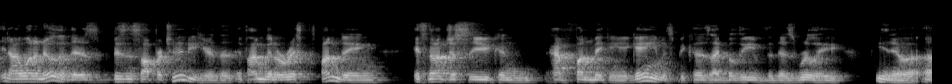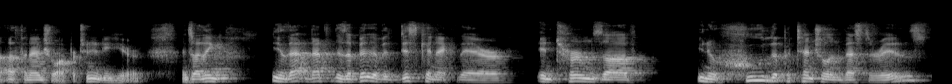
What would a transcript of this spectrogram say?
you know, I want to know that there's business opportunity here. That if I'm going to risk funding, it's not just so you can have fun making a game. It's because I believe that there's really you know a, a financial opportunity here. And so I think you know that that there's a bit of a disconnect there in terms of you know who the potential investor is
